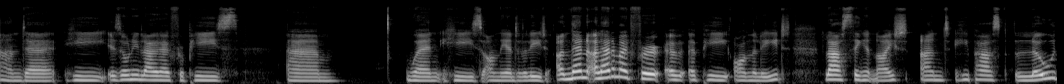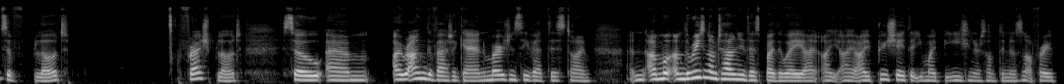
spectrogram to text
and uh, he is only allowed out for pees um, when he's on the end of the lead. And then I let him out for a, a pee on the lead last thing at night, and he passed loads of blood, fresh blood. So um, I rang the vet again, emergency vet this time, and I'm, the reason I'm telling you this, by the way, I, I I appreciate that you might be eating or something. It's not very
